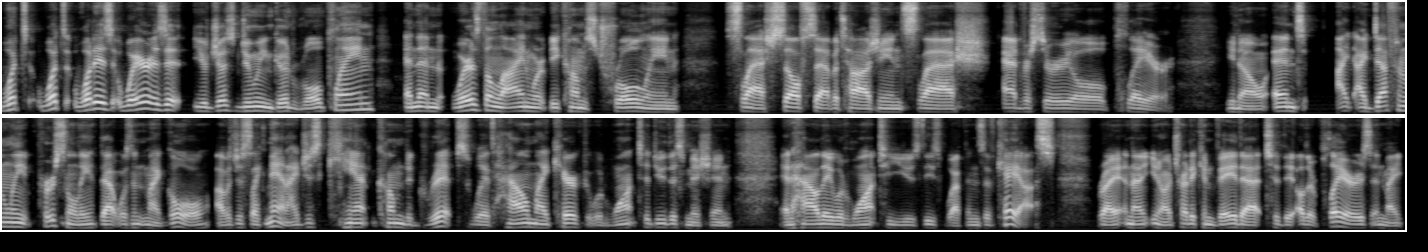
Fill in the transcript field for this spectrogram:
what what what is where is it you're just doing good role playing and then where's the line where it becomes trolling slash self sabotaging slash adversarial player? You know, and I, I, definitely personally that wasn't my goal. I was just like, man, I just can't come to grips with how my character would want to do this mission and how they would want to use these weapons of chaos. Right. And I, you know, I try to convey that to the other players in my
